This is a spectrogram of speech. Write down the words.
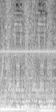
Gracias.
